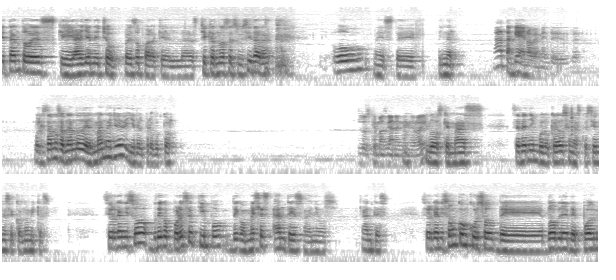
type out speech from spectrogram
¿qué tanto es que hayan hecho eso para que las chicas no se suicidaran? o este dinero. Ah, también, obviamente. Porque estamos hablando del manager y del productor. Los que más ganan dinero ahí. Los que más se ven involucrados en las cuestiones económicas. Se organizó, digo, por ese tiempo, digo, meses antes, años antes, se organizó un concurso de doble de Paul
